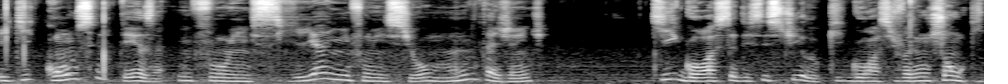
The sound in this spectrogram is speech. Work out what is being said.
e que com certeza influencia e influenciou muita gente que gosta desse estilo, que gosta de fazer um som, que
